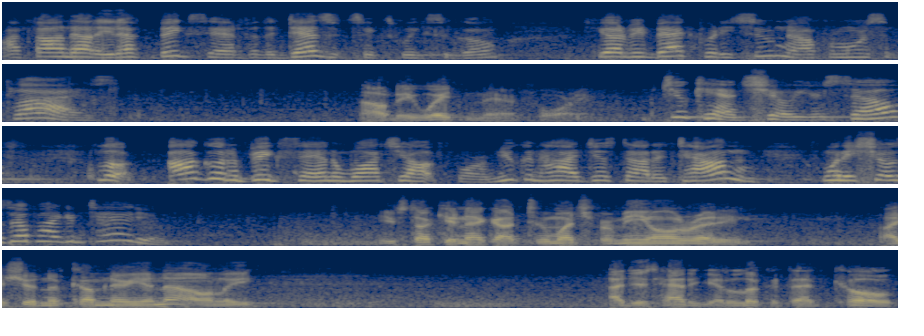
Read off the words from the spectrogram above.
I found out he left Big Sand for the desert six weeks ago. He ought to be back pretty soon now for more supplies. I'll be waiting there for him. But you can't show yourself. Look, I'll go to Big Sand and watch out for him. You can hide just out of town, and when he shows up, I can tell you. You've stuck your neck out too much for me already. I shouldn't have come near you now, only... I just had to get a look at that coat.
